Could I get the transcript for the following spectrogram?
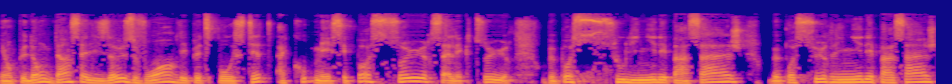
Et on peut donc, dans sa liseuse, voir les petits post-it à coup, mais c'est pas sur sa lecture. On peut pas souligner des passages, on peut pas surligner des passages,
